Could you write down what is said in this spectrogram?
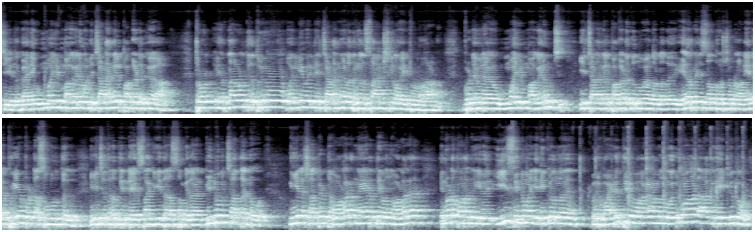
ചെയ്യുന്നു. കാര്യം ഉമ്മയും മകനും ഒരു ചടങ്ങിൽ പങ്കെടുക്കുക എറണാകുളത്ത് എത്രയോ വലിയ വലിയ ചടങ്ങുകൾ നിങ്ങൾ സാക്ഷികളായിട്ടുള്ളതാണ്. ഇവിടെ ഉമ്മയും മകനും ഈ ചടങ്ങിൽ പങ്കെടുക്കുന്നു എന്നുള്ളത് ഏറെ സന്തോഷമുള്ളതാണ് എന്റെ പ്രിയപ്പെട്ട സുഹൃത്ത് ഈ ചിത്രത്തിന്റെ സംഗീത സംവിധായകൻ ബിനു ചാത്തന്നൂർ. നീല ഷർട്ടിട്ട് വളരെ നേരത്തെ വന്ന് വളരെ എന്നോട് പറഞ്ഞു "ഈ- സിനിമ എനിക്കൊന്ന് ഒരു വഴിത്തിരിവാകണമെന്ന് ഒരുപാട് ആഗ്രഹിക്കുന്നു.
